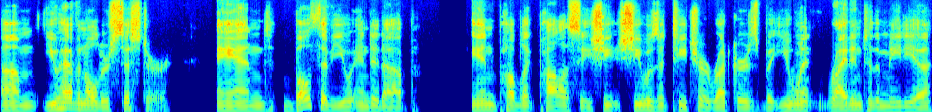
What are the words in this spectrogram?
Um, you have an older sister, and both of you ended up in public policy. She she was a teacher at Rutgers, but you went right into the media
